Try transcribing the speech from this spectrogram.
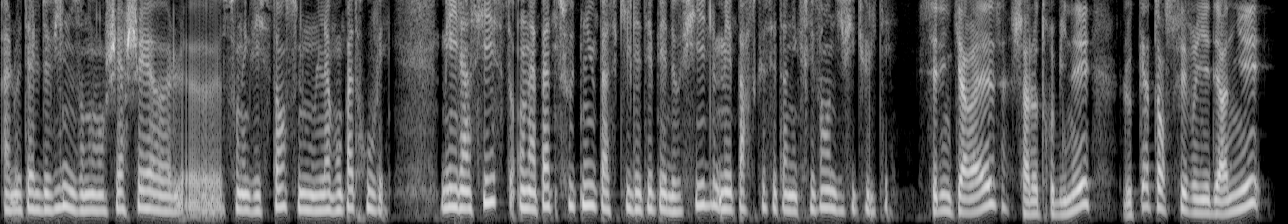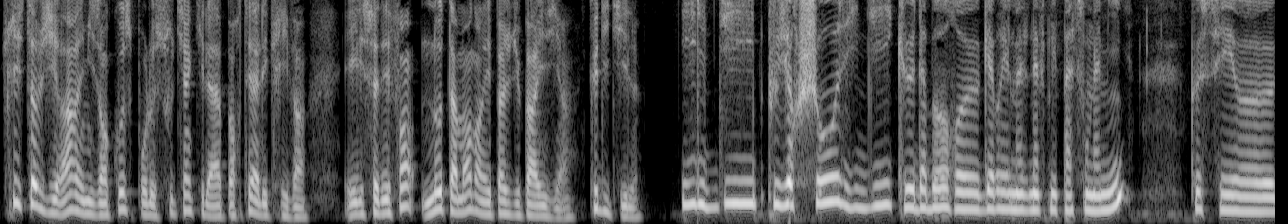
À l'hôtel de ville, nous en avons cherché euh, son existence, nous ne l'avons pas trouvée. Mais il insiste, on n'a pas soutenu parce qu'il était pédophile, mais parce que c'est un écrivain en difficulté. Céline Carrez, Charlotte Robinet, le 14 février dernier, Christophe Girard est mis en cause pour le soutien qu'il a apporté à l'écrivain. Et il se défend notamment dans les pages du Parisien. Que dit-il? Il dit plusieurs choses. Il dit que d'abord, euh, Gabriel Mazneff n'est pas son ami, que c'est euh,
